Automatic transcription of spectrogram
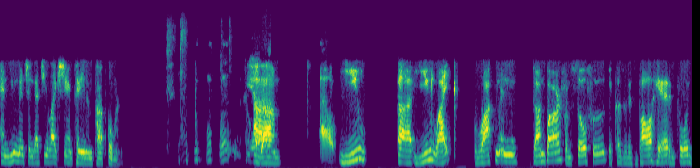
and you mentioned that you like champagne and popcorn. Yeah. Um, wow. you uh, you like Rockmond Dunbar from Soul Food because of his bald head and full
